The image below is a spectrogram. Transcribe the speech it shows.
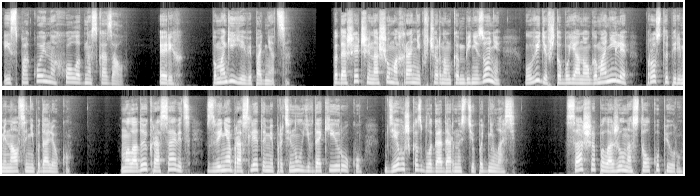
и спокойно, холодно сказал «Эрих, помоги Еве подняться». Подошедший на шум охранник в черном комбинезоне, увидев, что Буяна угомонили, просто переминался неподалеку. Молодой красавец, звеня браслетами, протянул Евдокии руку, девушка с благодарностью поднялась. Саша положил на стол купюру,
